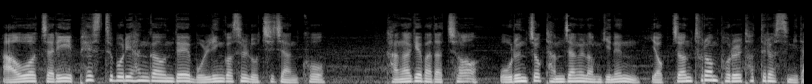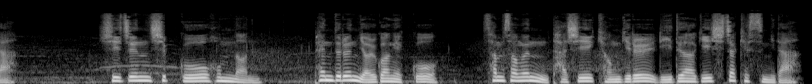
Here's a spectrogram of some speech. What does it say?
아우어짜리 패스트볼이 한가운데 몰린 것을 놓치지 않고 강하게 받아쳐 오른쪽 담장을 넘기는 역전 트럼포를 터뜨렸습니다. 시즌 19호 홈런. 팬들은 열광했고 삼성은 다시 경기를 리드하기 시작했습니다.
